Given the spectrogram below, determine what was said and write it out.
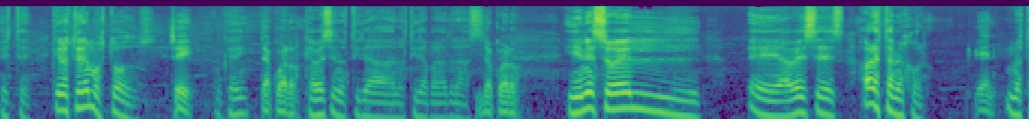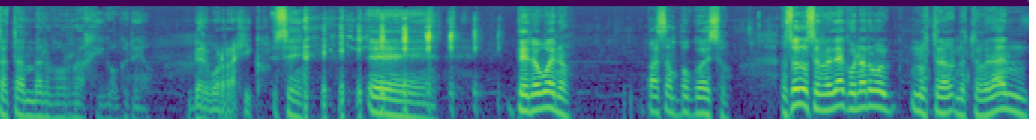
¿Viste? Que los tenemos todos, Sí, ¿ok? de acuerdo, Que a veces nos tira, nos tira para atrás. de acuerdo. Y en eso él eh, a veces. Ahora está mejor. Bien, No está tan verborrágico, creo. verborrágico. Sí. Eh, pero bueno, pasa un poco eso. Nosotros en realidad con Árbol, nuestra, nuestro gran,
